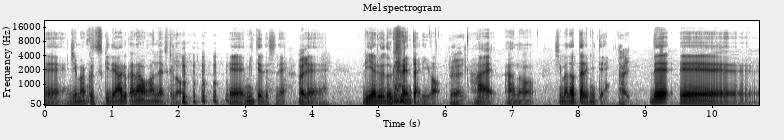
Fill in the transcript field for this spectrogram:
えー、字幕付きであるかなわかんないですけど、えー、見てですね、はい。えー、リアルドキュメンタリーを、はい、はい、あの暇だったら見て、はい、で、え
